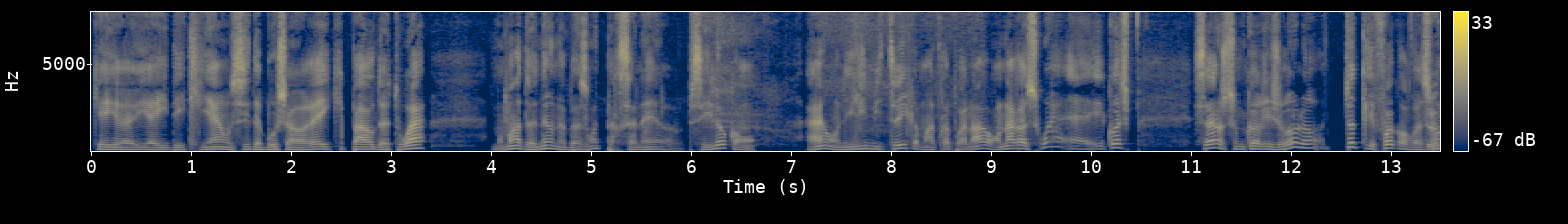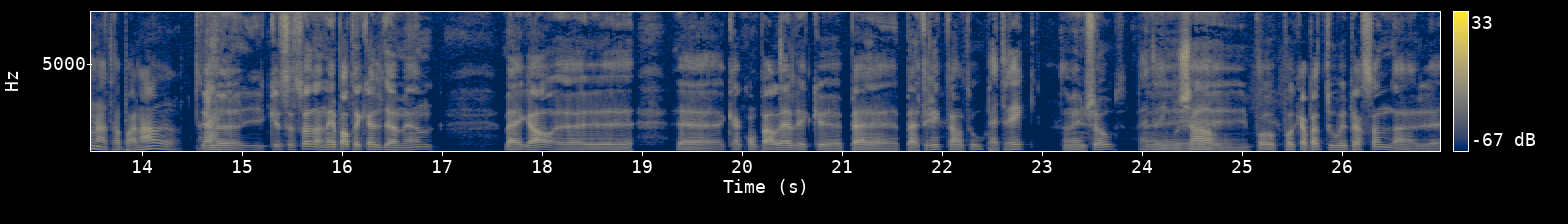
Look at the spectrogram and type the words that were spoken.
qu'il y ait, des clients aussi de bouche à oreille qui parlent de toi. À un moment donné, on a besoin de personnel. C'est là qu'on hein, on est limité comme entrepreneur. On en reçoit. euh, écoute, je- Serge, tu me corrigeras, là. Toutes les fois qu'on reçoit Tout. un entrepreneur, que ce soit dans n'importe quel domaine. Ben, gars, euh, euh, quand on parlait avec Pa- Patrick tantôt, Patrick, la même chose. Patrick Bouchard. pas, pas capable de trouver personne dans le-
